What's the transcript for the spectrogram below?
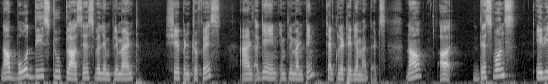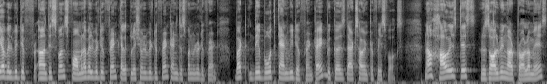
Now both these two classes will implement shape interface and again implementing calculate area methods. Now uh, this one's area will be different uh, this one's formula will be different calculation will be different and this one will be different. But they both can be different right? Because that's how interface works. Now how is this resolving our problem is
